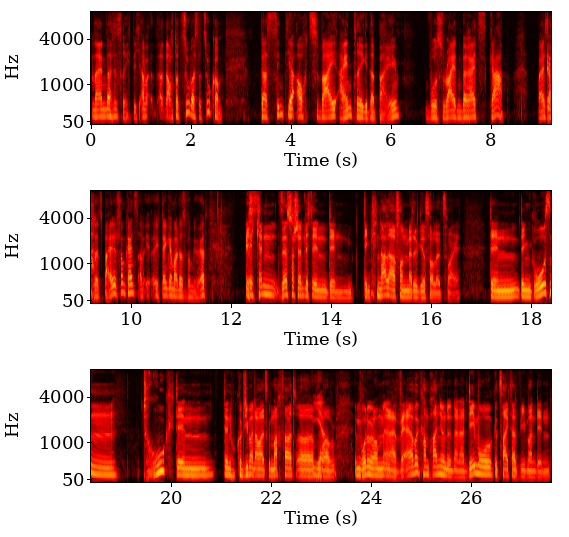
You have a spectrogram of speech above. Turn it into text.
Nein, das ist richtig. Aber auch dazu, was dazu kommt, das sind ja auch zwei Einträge dabei, wo es Raiden bereits gab. Weiß nicht, ja. ob du jetzt beide schon kennst, aber ich denke mal, du hast davon gehört. Ich kenne selbstverständlich den, den, den Knaller von Metal Gear Solid 2. Den, den großen Trug, den, den Kojima damals gemacht hat, äh, ja. wo er im Grunde genommen in einer Werbekampagne und in einer Demo gezeigt hat, wie man den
